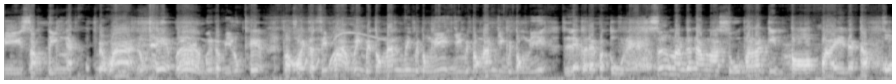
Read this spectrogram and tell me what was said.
มีซัมติงอะแบบว่าลูกเทพเออเหมือนกับมีลูกเทพ มาคอยกระซิบว่าวิ่งไปตรงนั้นวิ่งไปตรงนี้ ยิงไปตรงนั้น ยิงไปตรงนี้ และก็ได้ประตูนะฮะซึ่งมันก็นำมาสู่ภารกิจต่อไปนะครับ ผม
